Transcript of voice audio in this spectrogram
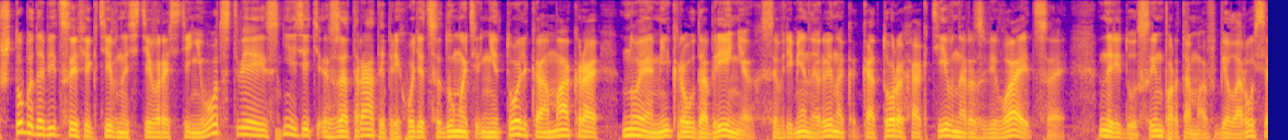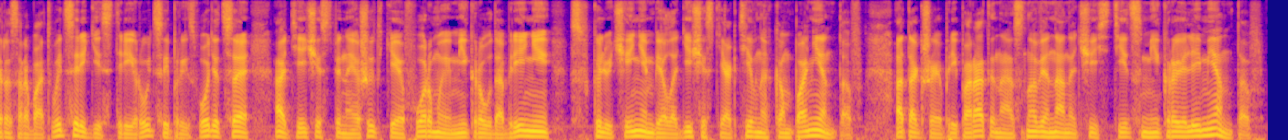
Чтобы добиться эффективности в растениеводстве и снизить затраты, приходится думать не только о макро, но и о микроудобрениях, современный рынок которых активно развивается. Наряду с импортом в Беларуси разрабатывается, регистрируется и производятся отечественные жидкие формы микроудобрений с включением биологически активных компонентов, а также препараты на основе наночастиц микроэлементов.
